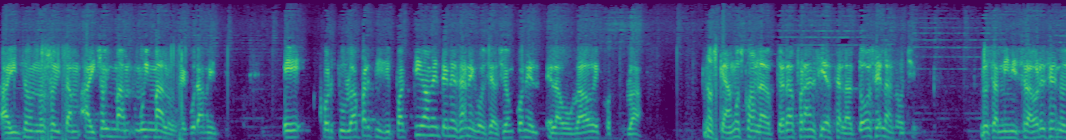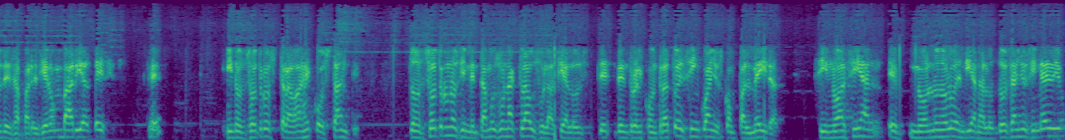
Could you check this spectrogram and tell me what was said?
ahí no, no soy tan, ahí soy muy malo seguramente. Eh, Cortuluá participó activamente en esa negociación con el, abogado de Cortuluá. Nos quedamos con la doctora Francia hasta las 12 de la noche. Los administradores se nos desaparecieron varias veces. Y nosotros trabaje constante. Nosotros nos inventamos una cláusula hacia los de- dentro del contrato de cinco años con Palmeiras. Si no hacían, eh, no, no lo vendían a los dos años y medio,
